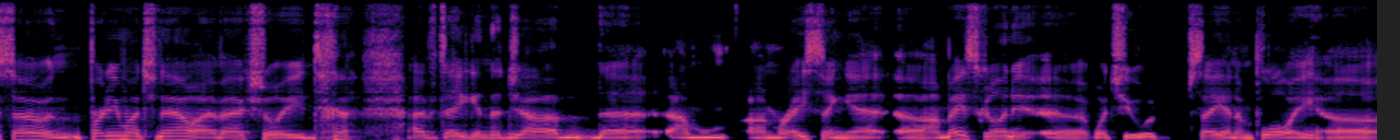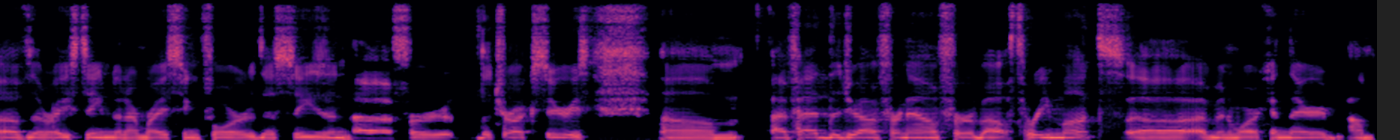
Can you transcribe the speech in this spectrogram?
So pretty much now, I've actually I've taken the job that I'm I'm racing at. Uh, I'm basically uh, what you would say an employee uh, of the race team that I'm racing for this season uh, for the truck series. Um, I've had the job for now for about three months. Uh, I've been working there. I'm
